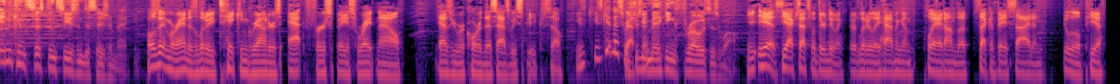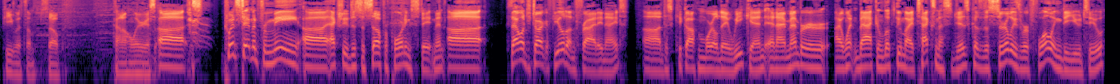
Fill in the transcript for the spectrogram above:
inconsistencies in decision making. Jose Miranda is literally taking grounders at first base right now as we record this as we speak. So he's, he's getting his reps. He should be in. making throws as well. Yes, is. Yeah, that's what they're doing. They're literally having him play it on the second base side and do a little PFP with them. So kind of hilarious. Uh, twin statement from me, uh, actually just a self-reporting statement. Because uh, I went to Target Field on Friday night uh, to kick off Memorial Day weekend, and I remember I went back and looked through my text messages because the Surlys were flowing to you two.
